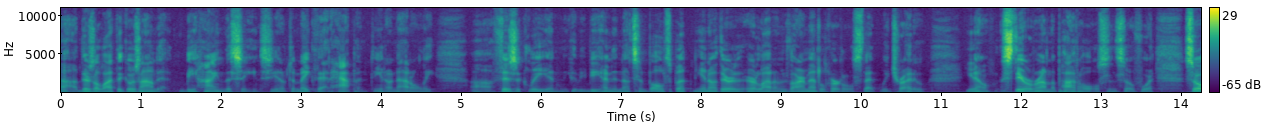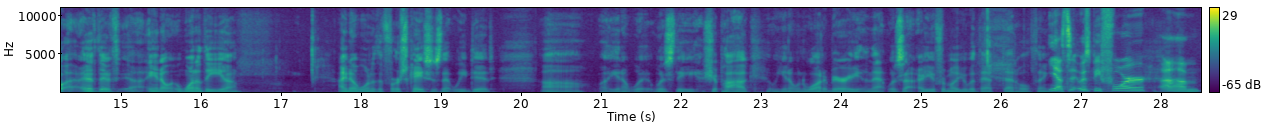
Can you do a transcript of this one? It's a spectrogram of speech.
uh, there's a lot that goes on behind the scenes, you know, to make that happen. You know, not only uh, physically and behind the nuts and bolts, but you know, there, there are a lot of environmental hurdles that we try to you know, steer around the potholes and so forth. So, uh, if they've, uh, you know, one of the, uh, I know one of the first cases that we did, uh, you know, w- was the Chippewa, you know, in Waterbury, and that was. Uh, are you familiar with that that whole thing? Yes, it was before um,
